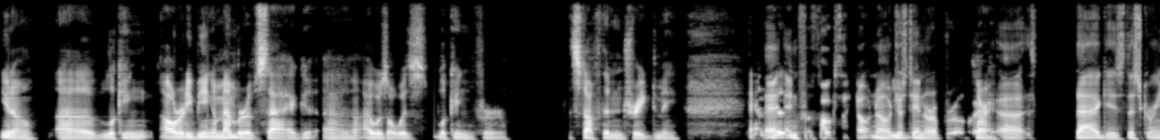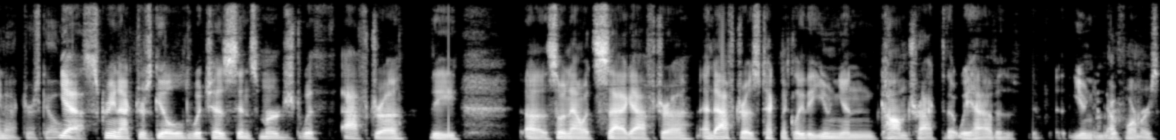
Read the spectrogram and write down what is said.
You know, uh, looking already being a member of SAG, uh, I was always looking for stuff that intrigued me. And, and, and for folks that don't know, just mm-hmm. to interrupt real quick, uh, SAG is the Screen Actors Guild. Yeah, Screen Actors Guild, which has since merged with AFTRA, the uh, so now it's SAG-AFTRA, and AFTRA is technically the union contract that we have as uh, union yep. performers,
